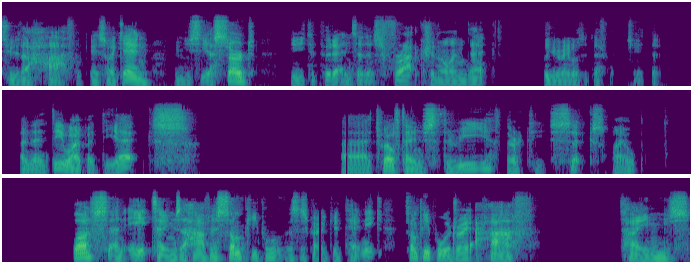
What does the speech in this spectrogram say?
to the half. Okay, so again, when you see a surd, you need to put it into this fractional index so you're able to differentiate it. And then dy by dx, uh, 12 times 3, 36, I hope, plus, and 8 times a half is some people, this is quite a good technique, some people would write a half times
